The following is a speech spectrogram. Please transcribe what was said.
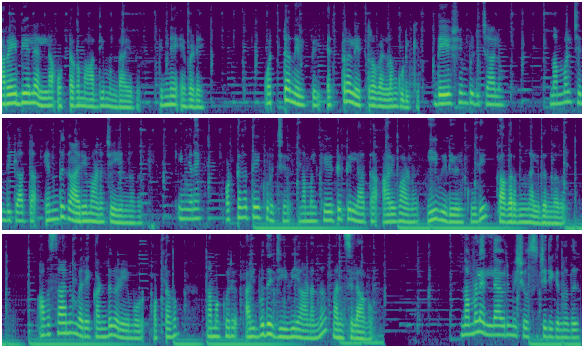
അറേബ്യയിലല്ല ഒട്ടകം ആദ്യം ഉണ്ടായത്. പിന്നെ എവിടെ? ഒറ്റ നിൽപ്പിൽ എത്ര ലിറ്റർ വെള്ളം കുടിക്കും? ദേഷ്യം പിടിച്ചാലോ നമ്മൾ ചിന്തിക്കാത്ത എന്ത് കാര്യമാണ് ചെയ്യുന്നത്? ഇങ്ങനെ ഒട്ടകത്തെക്കുറിച്ച് നമ്മൾ കേട്ടിട്ടില്ലാത്ത അറിവാണ് ഈ വീഡിയോയിൽ കൂടി പകർന്നു നൽകുന്നത്. അവസാനം വരെ കണ്ടു കഴിയുമ്പോൾ ഒട്ടകം നമുക്കൊരു അത്ഭുത ജീവിയാണെന്ന് മനസ്സിലാകും. നമ്മളെല്ലാവരും വിശ്വസിച്ചിരിക്കുന്നത്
